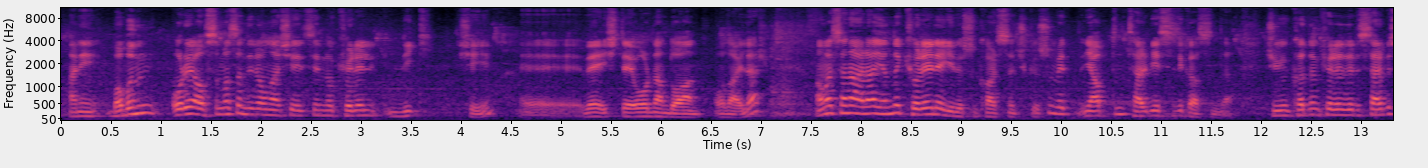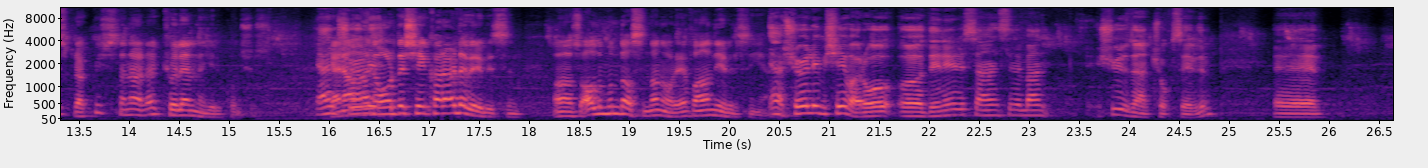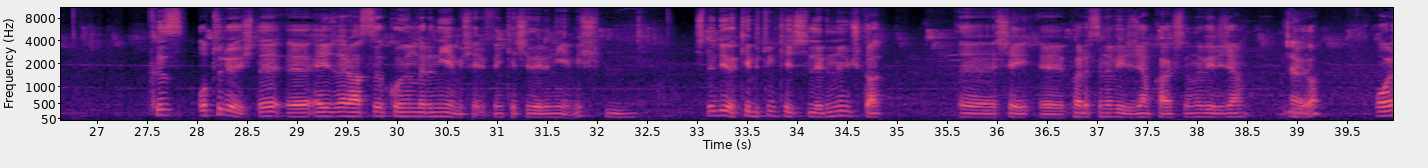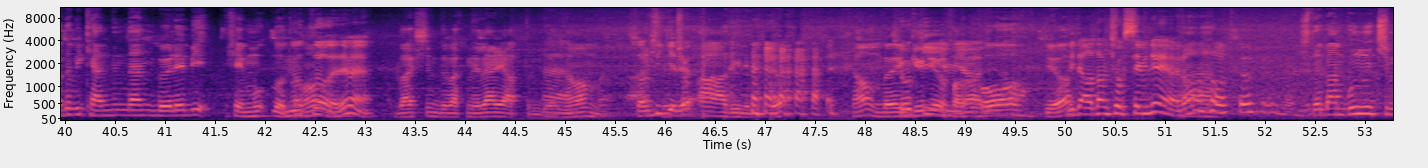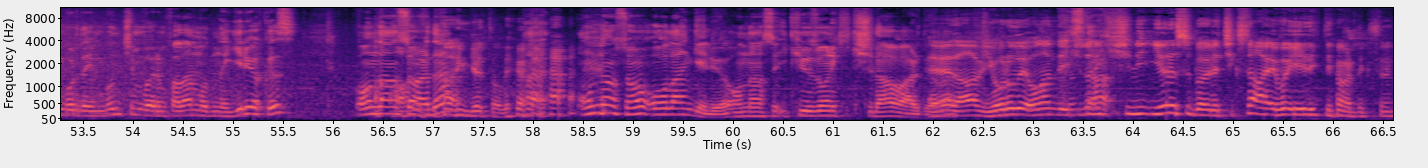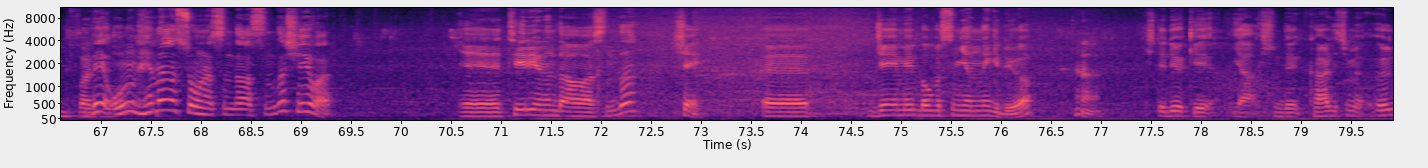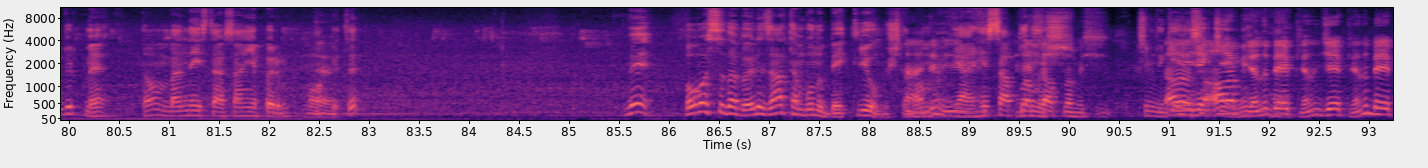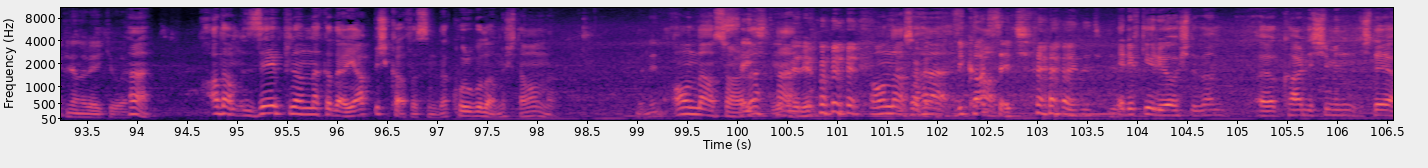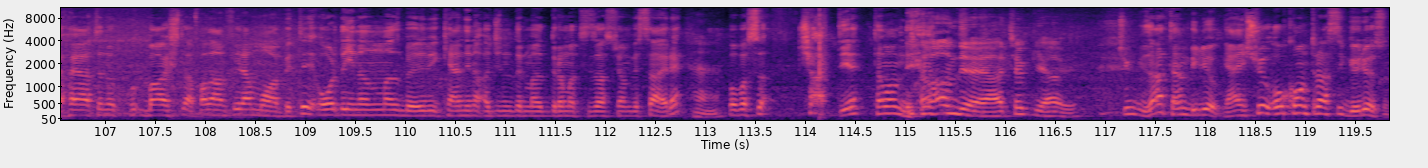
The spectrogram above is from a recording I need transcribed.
Hani babanın oraya asılması nedeni olan şey senin o kölelik şeyin eee, ve işte oradan doğan olaylar. Ama sen hala yanında köleyle geliyorsun karşısına çıkıyorsun ve yaptığın terbiyesizlik aslında. Çünkü kadın köleleri serbest bırakmış sen hala kölenle gelip konuşuyorsun. Yani, Yani şöyle, hani orada şey karar da verebilirsin. Ondan sonra alın bunu da asın lan oraya falan diyebilirsin yani. ya şöyle bir şey var. O, o Daenerys sahnesini ben şu yüzden çok sevdim. Ee, kız oturuyor işte e, ejderhası koyunlarını yemiş herifin, keçilerini yemiş. İşte diyor ki bütün keçilerinin 3 kat e, şey e, parasını vereceğim, karşılığını vereceğim diyor. Evet. Orada bir kendinden böyle bir şey mutlu, Mutlu tamam mı? oluyor değil mi? Bak şimdi bak neler yaptım diyor He. tamam mı? Sonra Aa, bir işte geliyor. Çok adilim diyor. tamam mı? Böyle Çok gülüyor falan. ya. Oh diyor. Bir de adam çok seviniyor yani. İşte ben bunun için buradayım, bunun için varım falan moduna giriyor kız. Ondan sonra da göt oluyor. ondan sonra oğlan geliyor. Ondan sonra 212 kişi daha var diyor. evet abi yoruluyor. Olan da Kız 212 daha- kişinin yarısı böyle çıksa ayvayı yedik diyorduk senin ifade. Ve onun hemen sonrasında aslında şey var. Ee, Tyrion'un davasında şey e, Jaime babasının yanına gidiyor. Ha. İşte diyor ki ya şimdi kardeşimi öldürtme tamam ben ne istersen yaparım muhabbeti. Ve babası da böyle zaten bunu bekliyormuş tamam mı? değil mi? Yani hesaplamış. Hesaplamış. Şimdi Daha gelecek A planı, B Ha. planı, C planı, B planı belki var. Ha. Adam Z planına kadar yapmış kafasında, kurgulamış tamam mı? Böyle Ondan sonra seç da ha, ondan sonra ha, bir kart tamam. seç. Herif geliyor işte ben e, kardeşimin işte hayatını bağışla falan filan muhabbeti. Orada inanılmaz böyle bir kendini acındırma, dramatizasyon vesaire. Ha. Babası çat diye tamam diyor. tamam diyor ya çok iyi abi. Çünkü zaten biliyor. Yani şu o kontrastı görüyorsun.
